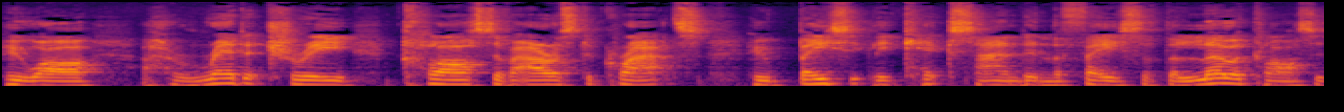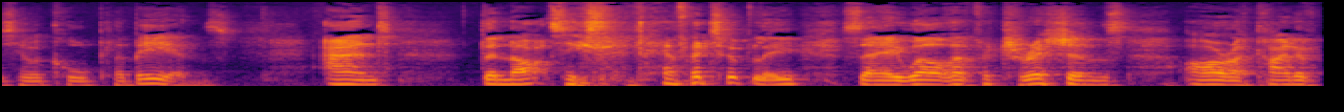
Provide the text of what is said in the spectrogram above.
who are a hereditary class of aristocrats who basically kick sand in the face of the lower classes who are called plebeians. And the Nazis inevitably say, well, the patricians are a kind of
